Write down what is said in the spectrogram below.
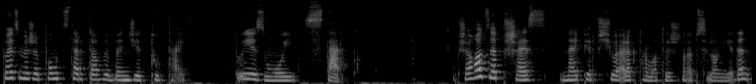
Powiedzmy, że punkt startowy będzie tutaj. Tu jest mój start. Przechodzę przez najpierw siłę elektromotoryczną epsilon 1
